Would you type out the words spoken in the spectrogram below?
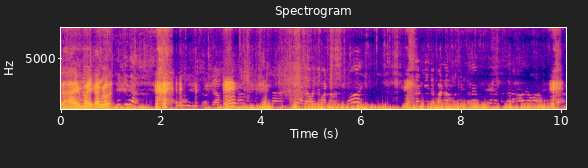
lại mấy cắn luôn Yeah.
